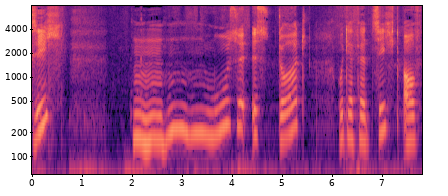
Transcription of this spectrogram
sich Muße ist dort, wo der Verzicht auf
